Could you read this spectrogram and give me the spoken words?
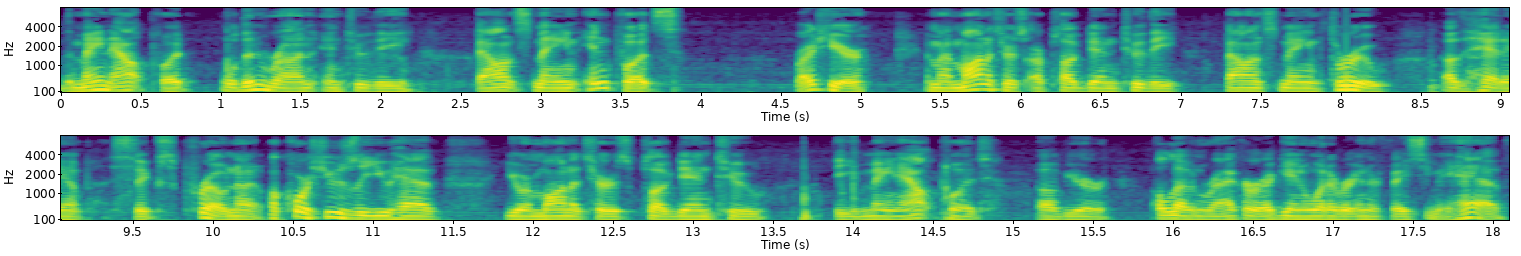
the main output will then run into the balanced main inputs right here, and my monitors are plugged into the balanced main through of the Headamp 6 Pro. Now, of course, usually you have your monitors plugged into the main output of your Eleven Rack, or again, whatever interface you may have.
